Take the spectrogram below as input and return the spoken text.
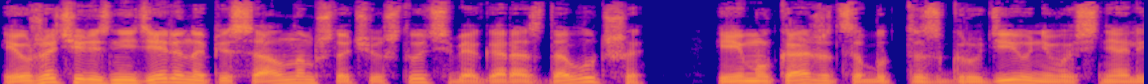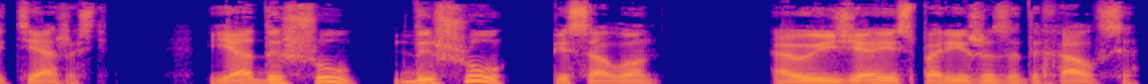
и уже через неделю написал нам, что чувствует себя гораздо лучше, и ему кажется, будто с груди у него сняли тяжесть. «Я дышу, дышу», — писал он, а уезжая из Парижа задыхался.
